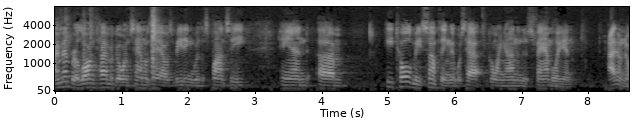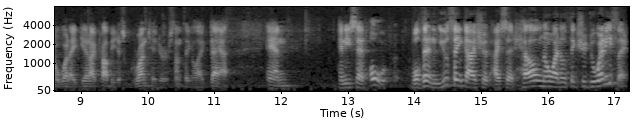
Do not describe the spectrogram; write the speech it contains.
I remember a long time ago in San Jose, I was meeting with a sponsee, and um, he told me something that was ha- going on in his family, and I don't know what I did. I probably just grunted or something like that. And and he said, "Oh, well, then you think I should? I said, Hell no, I don't think you should do anything.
